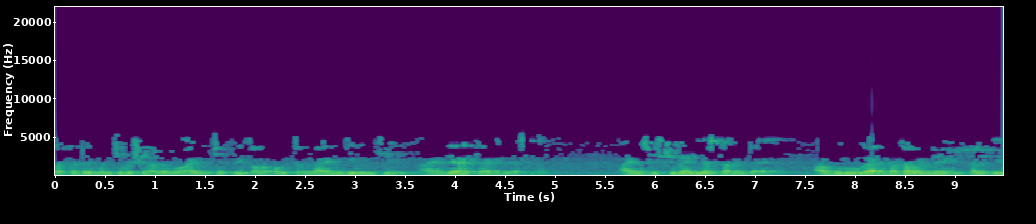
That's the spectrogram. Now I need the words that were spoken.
చక్కటి మంచి విషయాలేమో ఆయన చెప్పి చాలా పవిత్రంగా ఆయన జీవించి ఆయన దేహత్యాగం చేస్తారు. ఆయన శిష్యులు ఏం చేస్తారంటే ఆ గురువు గారి కథలన్నీ కలిపి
